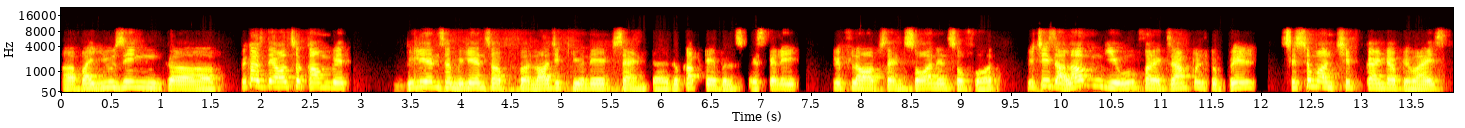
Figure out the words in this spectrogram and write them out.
by using because they also come with billions and millions of uh, logic units and uh, lookup tables, basically flip flops and so on and so forth, which is allowing you, for example, to build system on chip kind of device,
